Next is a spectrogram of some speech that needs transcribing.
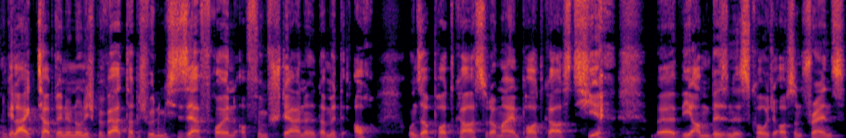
geliked habt, wenn ihr noch nicht bewertet habt. Ich würde mich sehr freuen auf fünf Sterne, damit auch unser Podcast oder mein Podcast hier, äh, The Unbusiness Coach Austin Friends,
